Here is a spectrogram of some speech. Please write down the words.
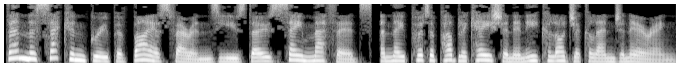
Then the second group of biospherians used those same methods, and they put a publication in Ecological Engineering.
